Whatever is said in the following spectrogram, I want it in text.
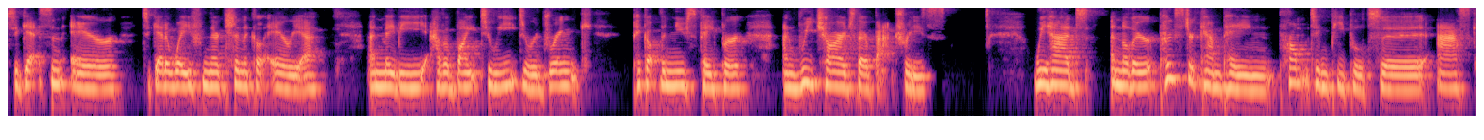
to get some air, to get away from their clinical area and maybe have a bite to eat or a drink, pick up the newspaper, and recharge their batteries. We had another poster campaign prompting people to ask,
